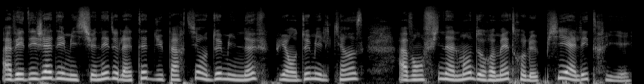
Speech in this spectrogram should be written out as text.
avait déjà démissionné de la tête du parti en 2009 puis en 2015 avant finalement de remettre le pied à l'étrier.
